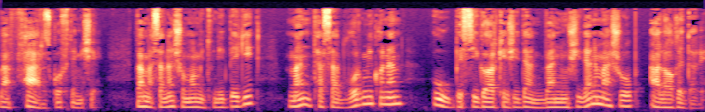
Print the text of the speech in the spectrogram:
و فرض گفته میشه و مثلا شما می‌تونید بگید من تصور می‌کنم او به سیگار کشیدن و نوشیدن مشروب علاقه داره.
